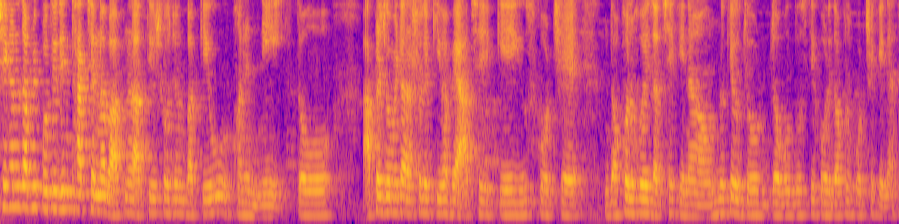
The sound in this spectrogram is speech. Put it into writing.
সেখানে তো আপনি প্রতিদিন থাকছেন না বা আপনার আত্মীয় স্বজন বা কেউ ওখানে নেই। তো আপনার জমিটা আসলে কীভাবে আছে, কে ইউজ করছে, দখল হয়ে যাচ্ছে কিনা, অন্য কেউ জোর জবরদস্তি করে দখল করছে কিনা,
